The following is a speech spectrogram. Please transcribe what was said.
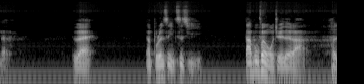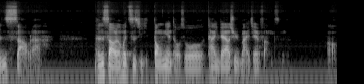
了，对不对？那不论是你自己。大部分我觉得啦，很少啦，很少人会自己动念头说他应该要去买一间房子，哦，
